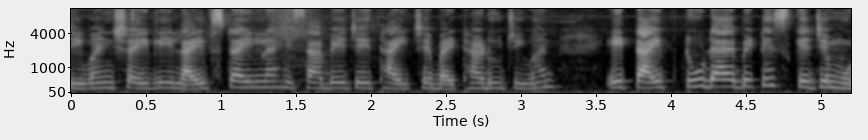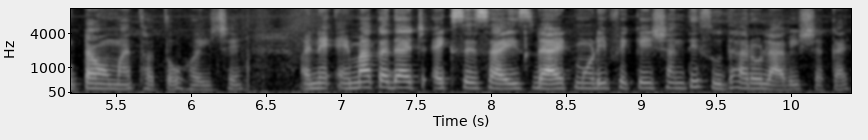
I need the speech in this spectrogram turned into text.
જીવનશૈલી લાઇફસ્ટાઇલના હિસાબે જે થાય છે બેઠાડું જીવન એ ટાઈપ ટુ ડાયાબિટીસ કે જે મોટાઓમાં થતો હોય છે. અને એમાં કદાચ એક્સરસાઇઝ ડાયટ મોડિફિકેશનથી સુધારો લાવી શકાય.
